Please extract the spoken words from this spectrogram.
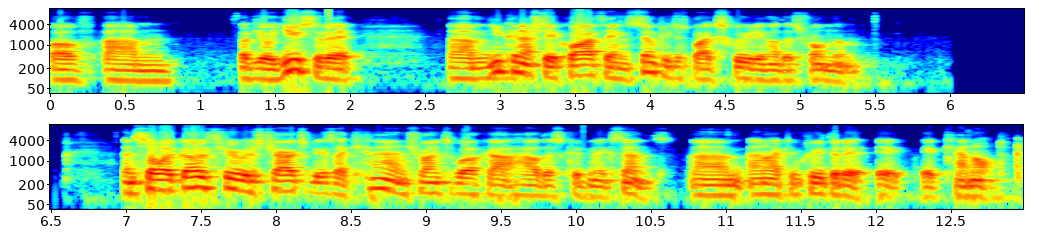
of um, of your use of it. Um, you can actually acquire things simply just by excluding others from them. And so I go through as charitably as I can, trying to work out how this could make sense. Um, and I conclude that it, it, it cannot.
